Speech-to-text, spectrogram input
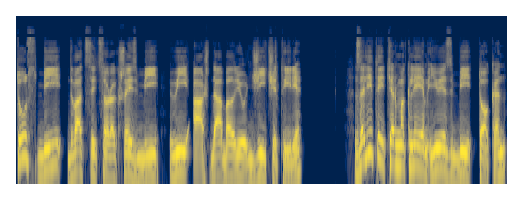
TUS-B 2046B VHWG4, залитый термоклеем USB токен,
